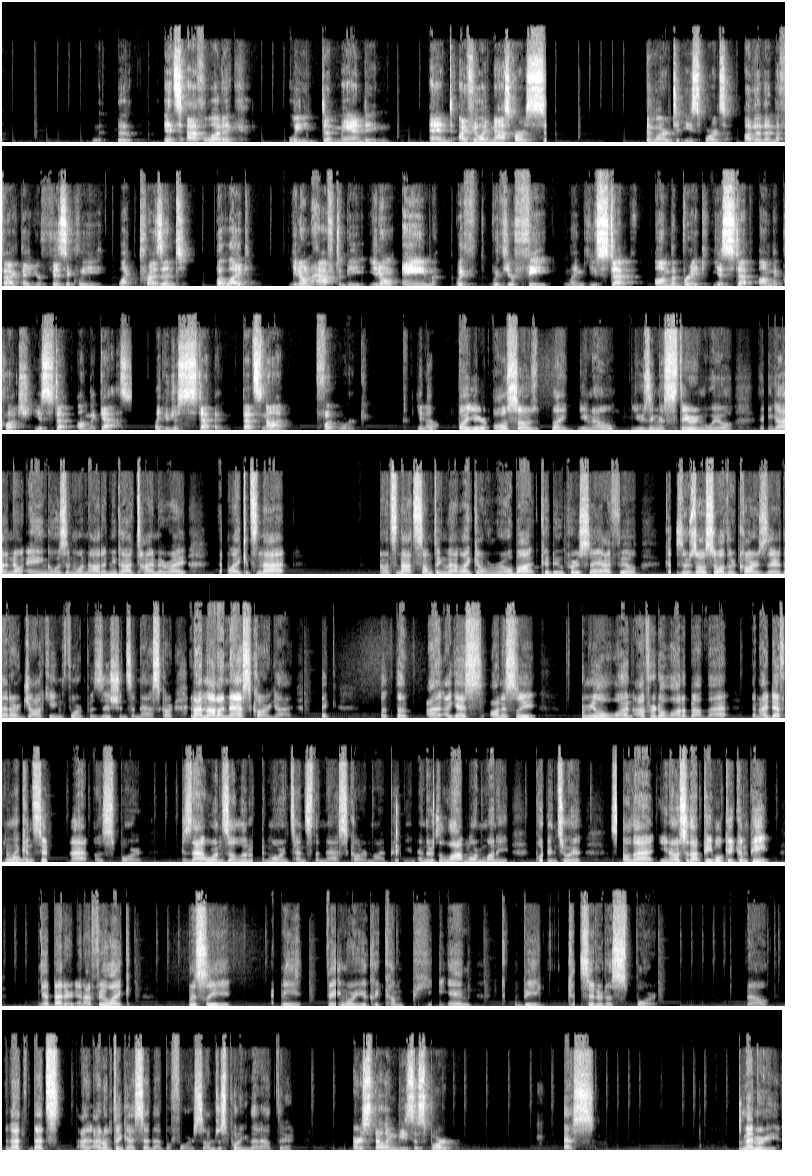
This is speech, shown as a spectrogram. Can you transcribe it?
uh, it's athletically demanding. And i feel like nascar is similar to esports other than the fact that you're physically like present. But like you don't have to be you don't aim with with your feet. Like you step on the brake you step on the clutch you step on the gas. Like you're just stepping. That's not footwork you know? But you're also like you know using a steering wheel and you got to know angles and whatnot and you got to time it right. And, like it's not you know, it's not something that like a robot could do per se i feel because there's also other cars there that are jockeying for positions in nascar. And i'm not a nascar guy. Like the, the I, I guess honestly formula one i've heard a lot about that and i definitely consider that a sport because that one's a little bit more intense than NASCAR in my opinion, and there's a lot more money put into it so that you know so that people could compete, get better. And I feel like honestly, anything where you could compete in could be considered a sport. You know, and that that's I, I don't think I said that before, so I'm just putting that out there. are spelling bees a sport Yes, memory.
